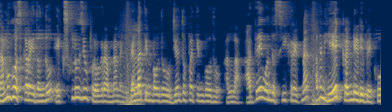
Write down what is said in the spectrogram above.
ತಮಗೋಸ್ಕರ ಇದೊಂದು ಎಕ್ಸ್ಕ್ಲೂಸಿವ್ ಪ್ರೋಗ್ರಾಮ್ನ ನನಗೆ ಬೆಲ್ಲ ತಿನ್ಬೋದು, ಜೇನುತುಪ್ಪ ತಿನ್ಬೋದು ಅಲ್ಲ. ಅದೇ ಒಂದು ಸೀಕ್ರೆಟ್ನ ಅದನ್ನ ಹೇಗೆ ಕಂಡುಹಿಡಿಬೇಕು?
